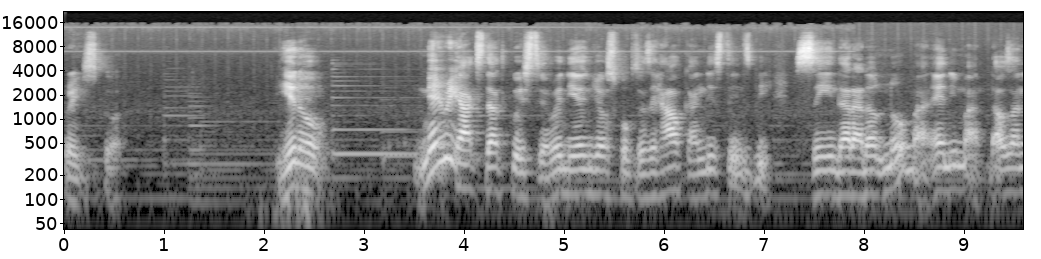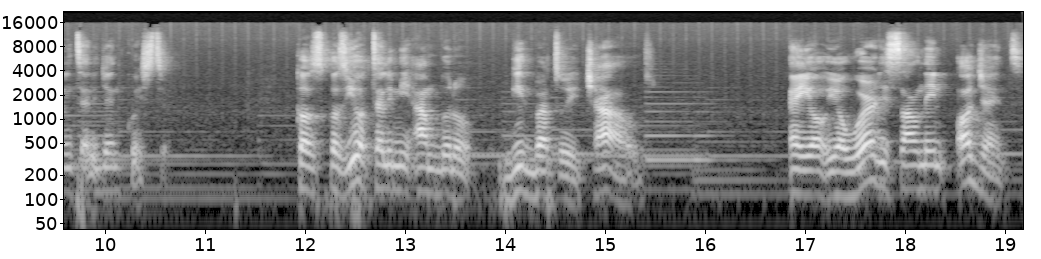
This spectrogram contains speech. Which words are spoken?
Praise God. You know, Mary asked that question when the angel spoke to her, How can these things be? Seeing that I don't know man, any man. That was an intelligent question. Because you're telling me I'm going to give birth to a child, and your, your word is sounding urgent,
